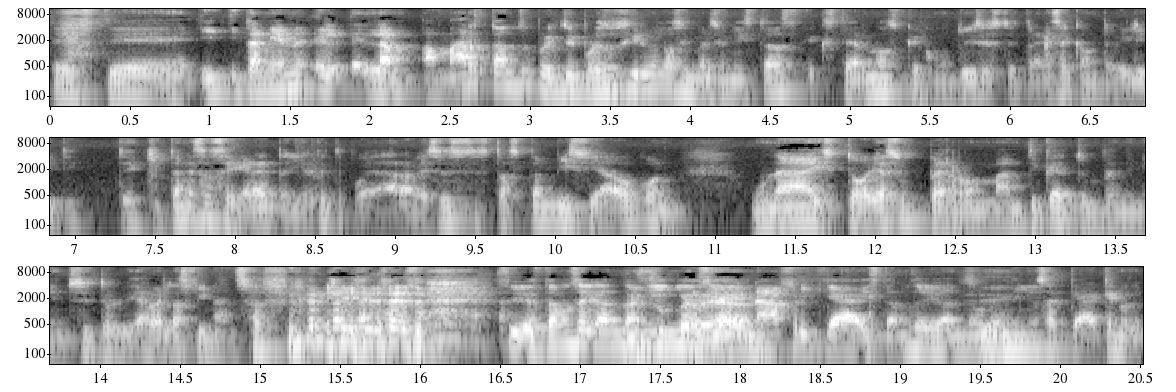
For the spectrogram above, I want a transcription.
Este, y, y también el, el, amar tanto el proyecto, y por eso sirven los inversionistas externos que, como tú dices, te traen esa accountability, te quitan esa ceguera de taller que te puede dar. A veces estás tan viciado con una historia súper romántica de tu emprendimiento se te olvida ver las finanzas. sí, estamos ayudando a niños en África y estamos ayudando sí. a unos niños acá que no,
